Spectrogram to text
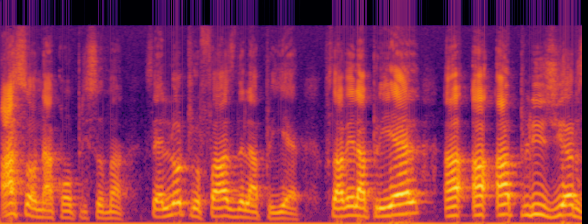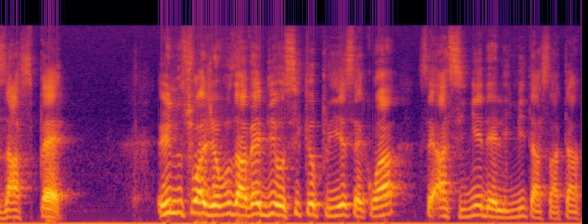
à son accomplissement. C'est l'autre phase de la prière. Vous savez, la prière a, plusieurs aspects. Une fois, je vous avais dit aussi que prier, c'est quoi? C'est assigner des limites à Satan.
